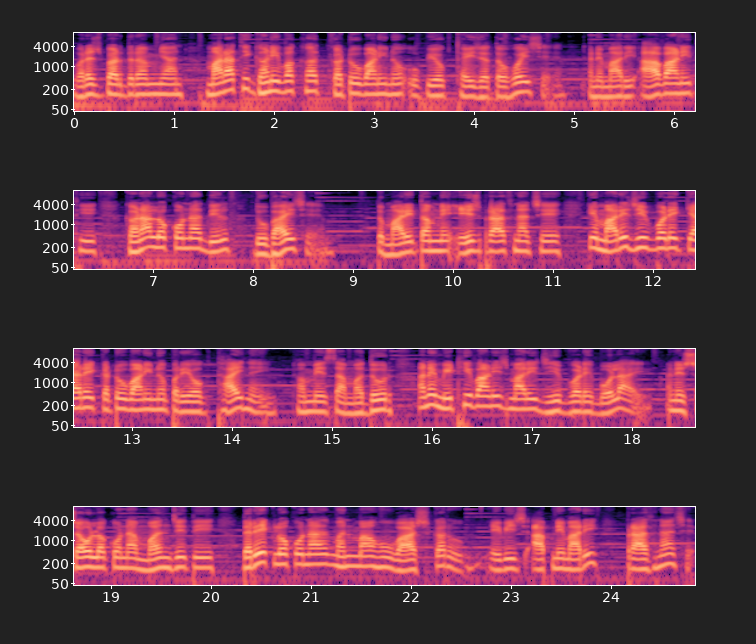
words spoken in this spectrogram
વર્ષભર દરમિયાન મારાથી ઘણી વખત કટુવાણીનો ઉપયોગ થઈ જતો હોય છે અને મારી આ વાણીથી ઘણા લોકોના દિલ દુભાય છે. તો મારી તમને એ જ પ્રાર્થના છે કે મારી જીભ વડે ક્યારેય કટુવાણીનો પ્રયોગ થાય નહીં. હંમેશા મધુર અને મીઠી વાણી જ મારી જીભ વડે બોલાય અને સૌ લોકોના મન જીતી દરેક લોકોના મનમાં હું વાસ કરું, એવી જ આપને મારી પ્રાર્થના છે.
